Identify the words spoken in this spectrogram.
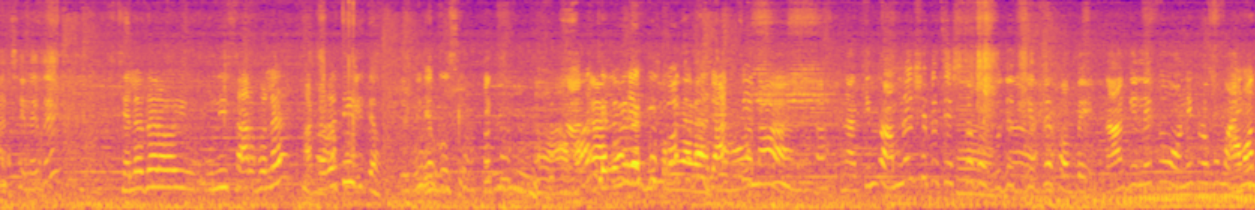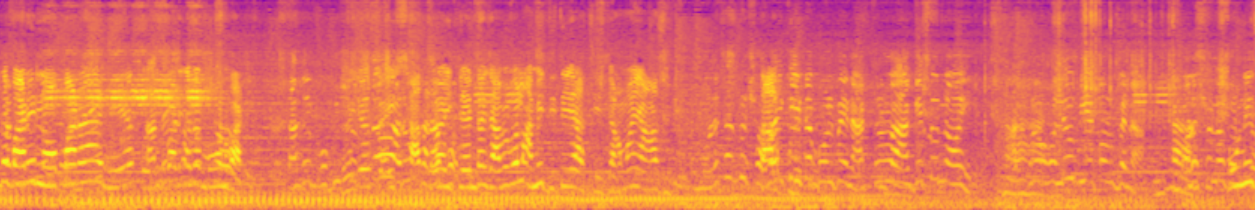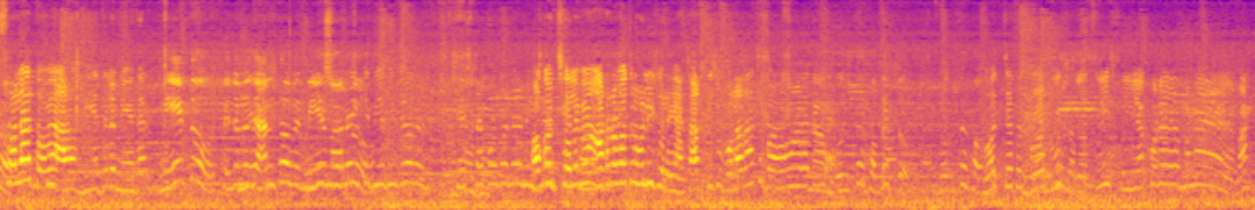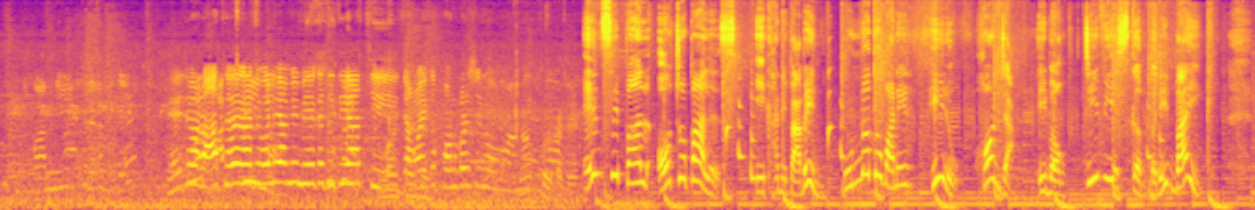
আর ছেলেদের? ছেলেদের ওই উনিশ সাল হলে আঠারোতেই দিতে হবে হ্যাঁ, আমার না, হয়ে কিন্তু আমরাই সেটা চেষ্টা করব যে যেতে হবে। না গেলে তো অনেক রকম আমাদের বাড়ি নপাড়ায় মেয়ে বাড়ি ওই ট্রেনটা যাবে বলে আমি দিতে যাচ্ছি জামাই আসবে। সবাইকে এটা আঠারো আগে তো নয় হ্যাঁ, আঠারো হলেও বিয়ে করবে না হ্যাঁ, পড়াশোনা উনিশ হলে তবে আরও বিয়ে দিলে মেয়েদের মেয়ে তো সেজন্য জানতে হবে মেয়ের মাদেরকে বিয়ে দিতে হবে চেষ্টা করবে না তখন ছেলে মেয়ে আঠারো বছর হলেই চলে যাচ্ছে আর কিছু বলার আছে বাবা মারা না বলতে হবে তো বলতে হবে। হচ্ছে তো তুই ইয়ে করে মানে আমি ছেলেটার দিকে এই যে রাত হয়ে গেছে বলে আমি মেয়েকে দিতে যাচ্ছি জামাইকে ফোন করেছিল এনসিপাল অটো প্যালেস এখানে পাবেন উন্নত মানের হিরো হন্ডা এবং টিভিএস কোম্পানির বাইক।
